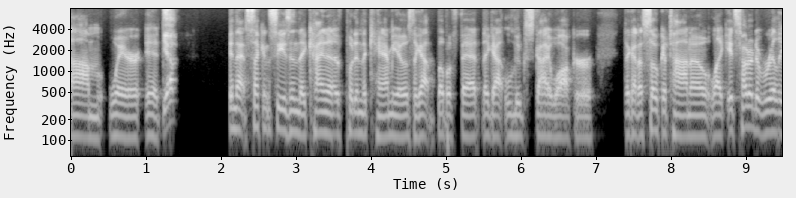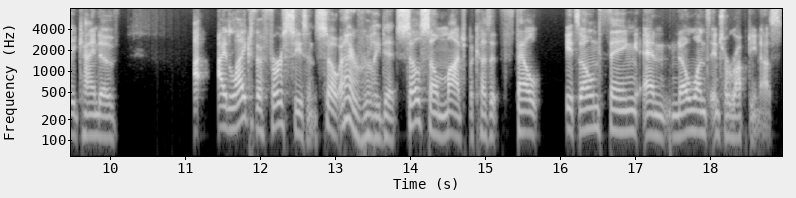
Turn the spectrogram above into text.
um, where it's yep. in that second season they kind of put in the cameos. They got Boba Fett, they got Luke Skywalker they got Ahsoka Tano. Like it started to really kind of. I, I liked the first season so, and I really did so so much because it felt its own thing and no one's interrupting us.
